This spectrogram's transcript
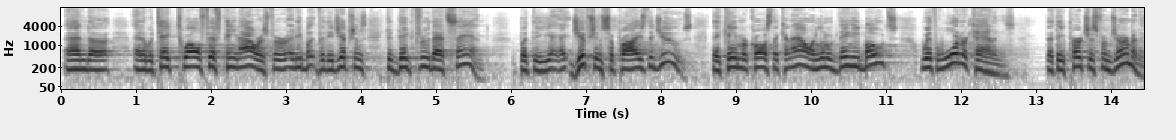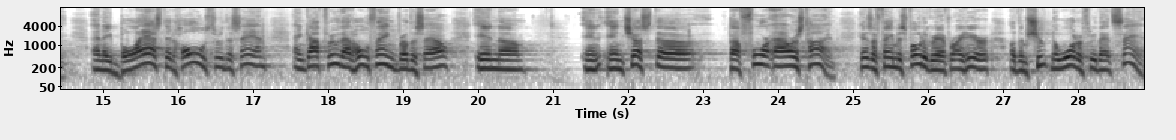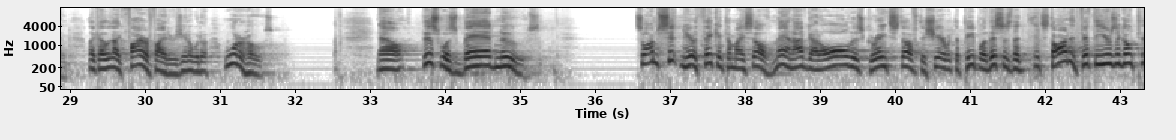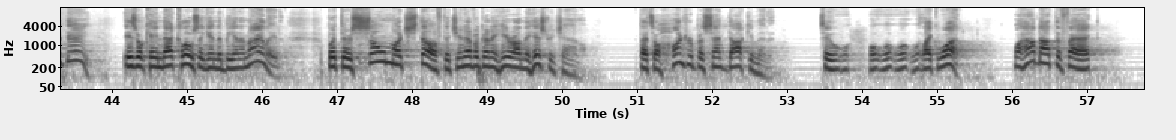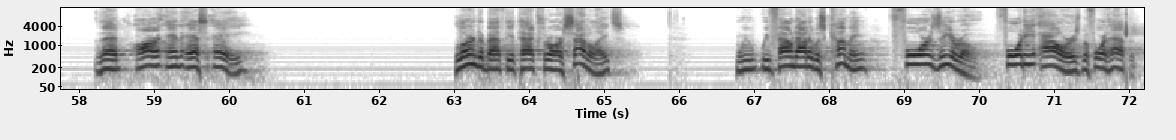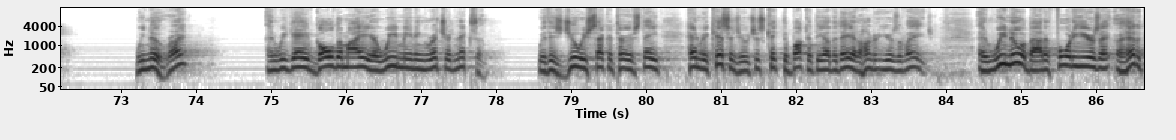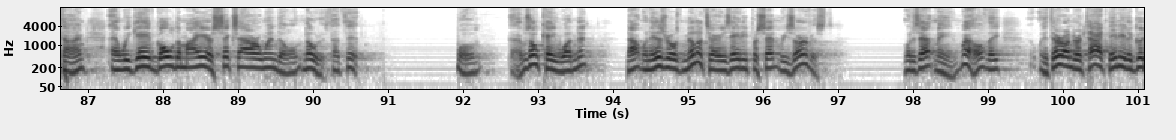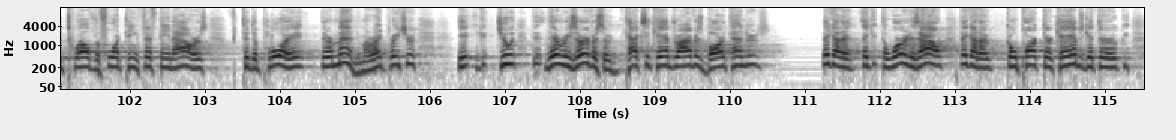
And, uh, and it would take 12, 15 hours for, anybody, for the Egyptians to dig through that sand. But the Egyptians surprised the Jews. They came across the canal in little dinghy boats with water cannons that they purchased from Germany. And they blasted holes through the sand and got through that whole thing, Brother Sal, in, um, in, in just uh, about four hours' time. Here's a famous photograph right here of them shooting the water through that sand like, I look like firefighters, you know, with a water hose. Now, this was bad news. So I'm sitting here thinking to myself, man, I've got all this great stuff to share with the people. This is the, it started 50 years ago today. Israel came that close again to being annihilated. But there's so much stuff that you're never going to hear on the History Channel that's 100% documented. So, like what? Well, how about the fact that RNSA learned about the attack through our satellites. We, we found out it was coming 4 0, 40 hours before it happened. We knew, right? And we gave Golda Meir, we meaning Richard Nixon, with his Jewish Secretary of State, Henry Kissinger, who just kicked the bucket the other day at 100 years of age. And we knew about it 40 years ahead of time, and we gave Golda Meir a six hour window notice. That's it. Well, that was okay, wasn't it? Not when Israel's military is 80% reservist. What does that mean? Well, they, if they're under attack, they need a good 12 to 14, 15 hours to deploy their men. Am I right, preacher? It, Jew, they're reservists, they're taxi cab drivers, bartenders. They got to, get the word is out. They got to go park their cabs, get their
